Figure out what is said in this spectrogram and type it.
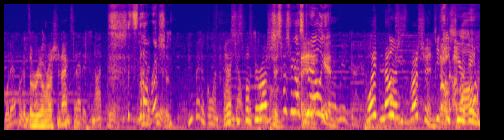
Whatever That's a real Russian accent. bet it's not good. It's not Russian. You better go and Yeah, find she's out supposed to be. Russian. She's supposed to be Australian. What? No, she's Russian. No, She's I'm- European.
